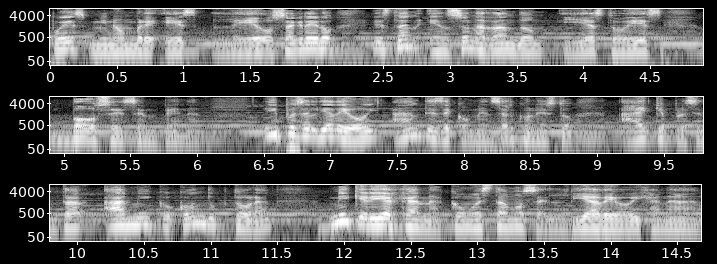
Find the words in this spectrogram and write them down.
pues mi nombre es Leo Sagrero. Están en Zona Random y esto es Voces en Pena. Y pues el día de hoy, antes de comenzar con esto, hay que presentar a mi co-conductora, mi querida Hanna. ¿Cómo estamos el día de hoy, Hanna?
